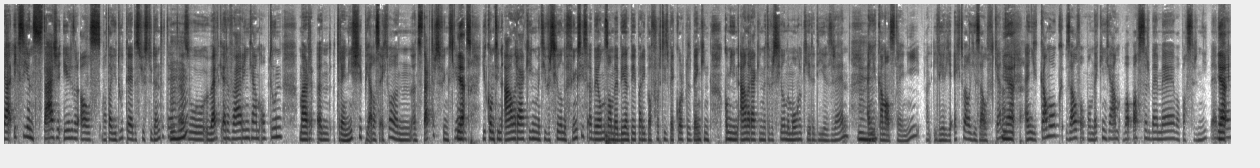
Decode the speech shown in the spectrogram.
Ja, ik zie een stage eerder als wat dat je doet tijdens je studententijd. Mm -hmm. hè, zo werkervaring gaan opdoen. Maar een traineeship, ja, dat is echt wel een, een startersfunctie. Ja. je komt in aanraking met die verschillende functies. Bij ons dan bij BNP Paribas Fortis, bij corporate banking, kom je in aanraking met de verschillende mogelijkheden die er zijn. Mm -hmm. En je kan als trainee, leer je echt wel jezelf kennen. Ja. En je kan ook zelf op ontdekking gaan, wat past er bij mij, wat past er niet bij ja. mij.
